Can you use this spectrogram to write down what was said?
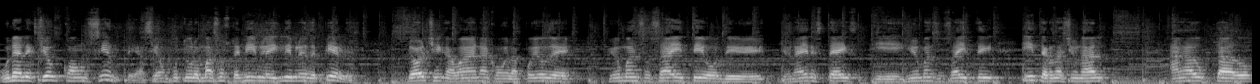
Una elección consciente hacia un futuro más sostenible y libre de pieles. Dolce Gabbana, con el apoyo de Human Society o de United States y Human Society Internacional, han adoptado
